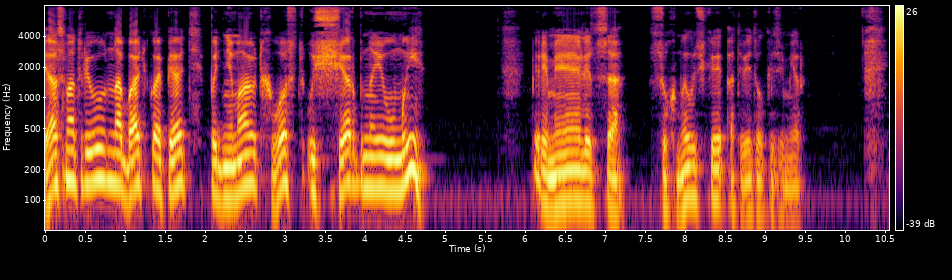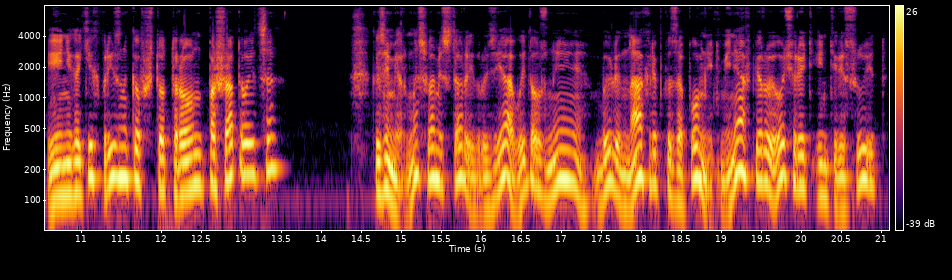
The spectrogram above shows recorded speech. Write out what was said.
Я смотрю, на батьку опять поднимают хвост ущербные умы. Перемелется, с ухмылочкой ответил Казимир. И никаких признаков, что трон пошатывается? Казимир, мы с вами старые друзья, вы должны были накрепко запомнить. Меня в первую очередь интересует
